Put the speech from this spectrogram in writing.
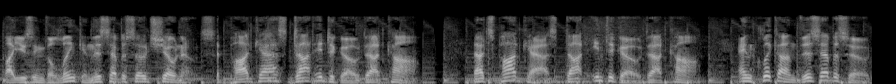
by using the link in this episode's show notes at podcast.intego.com. That's podcast.intego.com. And click on this episode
